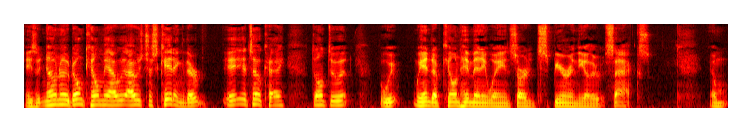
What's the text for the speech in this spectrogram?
And he's like, "No, no, don't kill me! I, w- I was just kidding. They're it's okay. Don't do it." But we we ended up killing him anyway, and started spearing the other sacks, and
